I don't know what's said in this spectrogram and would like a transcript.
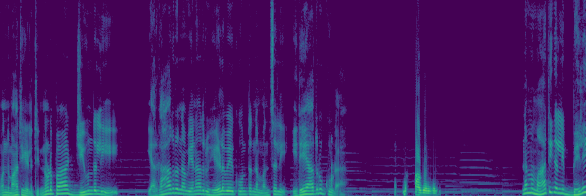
ಒಂದು ಮಾತು ಹೇಳ್ತೀನಿ. ನೋಡಪ್ಪ ಜೀವನದಲ್ಲಿ ಯಾರಿಗಾದ್ರೂ ನಾವ್ ಏನಾದರೂ ಹೇಳಬೇಕು ಅಂತ ನಮ್ಮ ಮನಸ್ಸಲ್ಲಿ ಇದೇ ಆದರೂ ಕೂಡ ನಮ್ಮ ಮಾತಿಗಲ್ಲಿ ಬೆಲೆ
